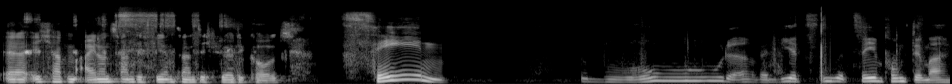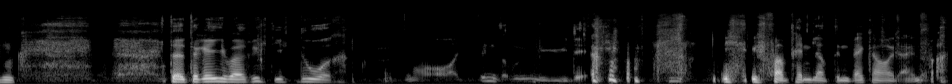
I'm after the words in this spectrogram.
Äh, ich habe ein 21, 24 für die Colts. 10! Bruder, wenn wir jetzt nur 10 Punkte machen, da drehe ich mal richtig durch. Oh, ich bin so müde. Ich, ich verpenne, glaube den Wecker heute einfach.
